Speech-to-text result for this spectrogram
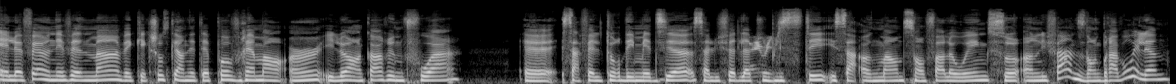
Elle a fait un événement avec quelque chose qui n'en était pas vraiment un. Et là, encore une fois, euh, ça fait le tour des médias, ça lui fait de la Ben oui. publicité et ça augmente son following sur OnlyFans. Donc, bravo, Hélène.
